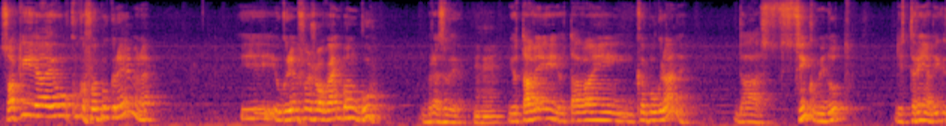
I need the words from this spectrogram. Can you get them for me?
Só que aí o Cuca foi pro Grêmio, né? E o Grêmio foi jogar em Bangu, brasileiro. Uhum. E eu estava em, eu tava em Campo Grande, dá cinco minutos de trem ali, que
